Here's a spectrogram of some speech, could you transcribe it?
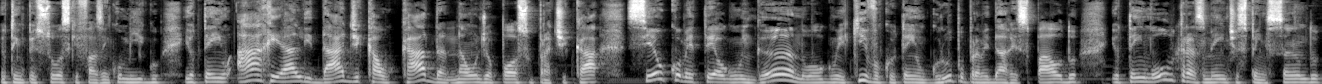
eu tenho pessoas que fazem comigo, eu tenho a realidade calcada na onde eu posso praticar. Se eu cometer algum engano ou algum equívoco, eu tenho um grupo para me dar respaldo, eu tenho outras mentes pensando.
